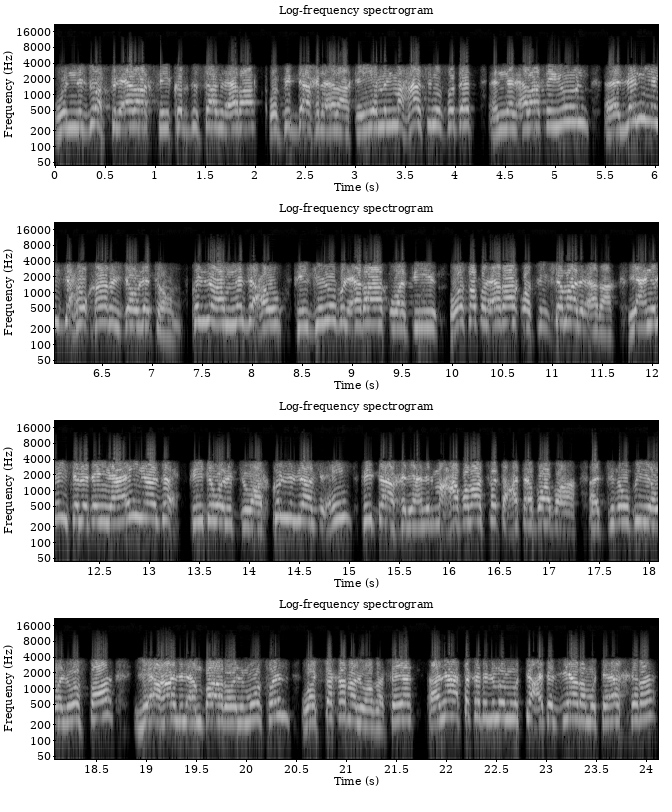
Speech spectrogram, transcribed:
والنزوح في العراق في كردستان العراق وفي الداخل العراقي. هي من محاسن صدت أن العراقيون آه، لم ينزحوا خارج دولتهم. كلهم نزحوا في جنوب العراق وفي وسط العراق وفي شمال العراق. يعني ليس لدينا أي نازح في دول الجوار. كل النازحين في الداخل يعني المحافظات فتحت أبوابها الجنوبية والوسطى لأهالي الأنبار والموصل واستقر الوضع. فانا أعتقد الأمم المتحدة زيارة متأخرة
